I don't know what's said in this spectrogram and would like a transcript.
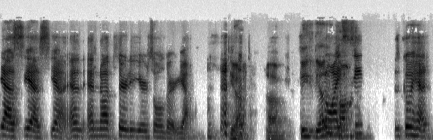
yes, yes, yeah, and and not thirty years older. Yeah. yeah. Um, the the other. So I see. Go ahead.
